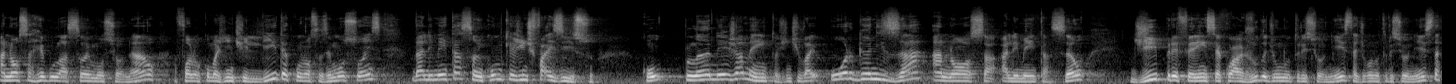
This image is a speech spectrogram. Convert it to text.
a nossa regulação emocional, a forma como a gente lida com nossas emoções da alimentação. E como que a gente faz isso? Com planejamento. A gente vai organizar a nossa alimentação de preferência com a ajuda de um nutricionista, de uma nutricionista.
